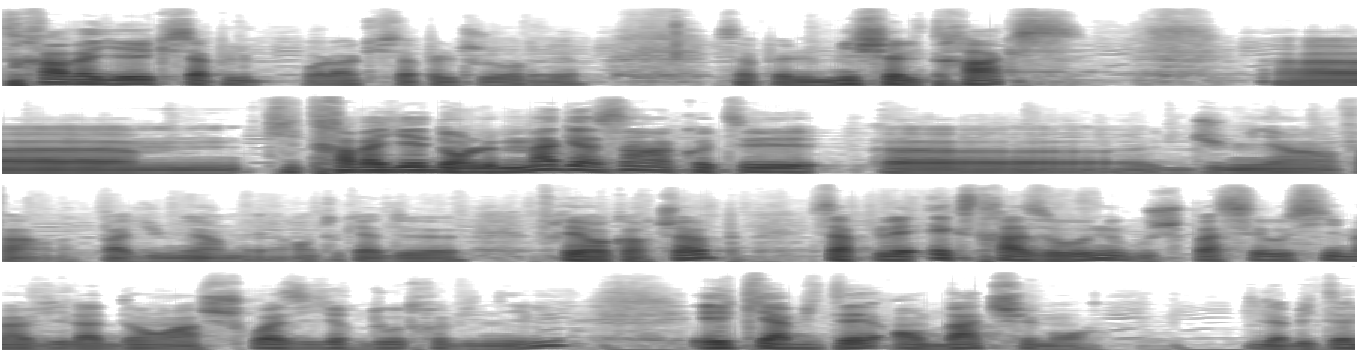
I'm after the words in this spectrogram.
travaillait, qui s'appelle voilà, qui s'appelle toujours d'ailleurs, qui s'appelle Michel Trax, qui travaillait dans le magasin à côté du mien, enfin pas du mien, mais en tout cas de Free Record Shop, s'appelait Extra Zone, où je passais aussi ma vie là-dedans à choisir d'autres vinyles, et qui habitait en bas de chez moi. Il habitait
